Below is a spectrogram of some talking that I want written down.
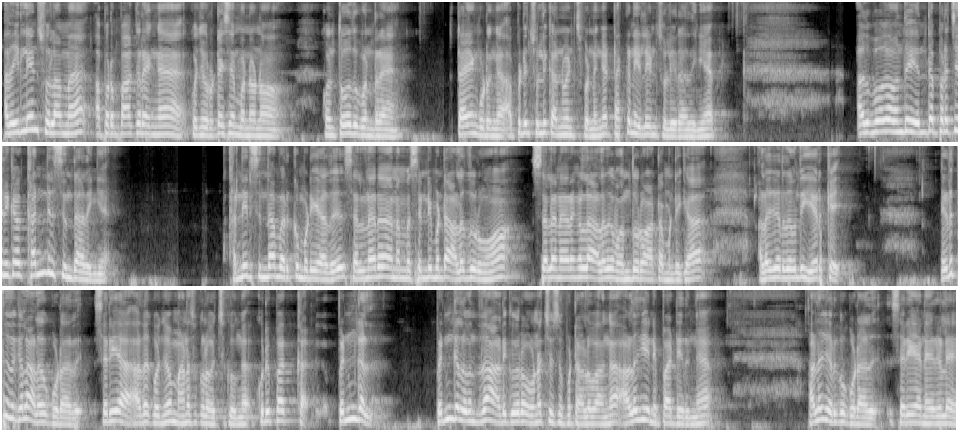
அது இல்லைன்னு சொல்லாமல் அப்புறம் பார்க்குறேங்க கொஞ்சம் ரொட்டேஷன் பண்ணணும் கொஞ்சம் தோது பண்ணுறேன் டைம் கொடுங்க அப்படின்னு சொல்லி கன்வின்ஸ் பண்ணுங்கள் டக்குன்னு இல்லைன்னு சொல்லிடாதீங்க அதுபோக வந்து எந்த பிரச்சனைக்காக கண்ணீர் சிந்தாதீங்க. கண்ணீர் சிந்தாமல் இருக்க முடியாது. சில நேரம் நம்ம சென்டிமெண்ட்டாக அழுதுருவோம். சில நேரங்களில் அழுது வந்துடும் ஆட்டோமேட்டிக்காக அழுகிறது வந்து இயற்கை. எடுத்ததுக்கெல்லாம் அழகக்கூடாது. சரியா? அதை கொஞ்சம் மனசுக்குள்ளே வச்சுக்கோங்க. குறிப்பாக க பெண்கள். பெண்கள் வந்து தான் அடிக்க உணர்ச்சி வசப்பட்டு அழுவாங்க. அழுகையை நிப்பாட்டிருங்க. அழுகை இருக்கக்கூடாது. சரியா நேர்களே?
